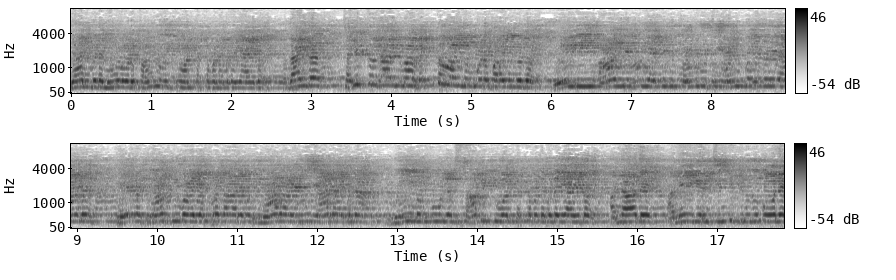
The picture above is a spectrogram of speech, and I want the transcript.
ഞാൻ ഇവിടെ നിങ്ങളോട് പങ്കുവയ്ക്കുവാൻ തക്കവണമിടയായത് അതായത് ചരിത്രകാരന്മാർ വ്യക്തമായി നമ്മോട് പറയുന്നത് ഡി ആയിരത്തി അഞ്ഞൂറ്റി തൊണ്ണൂറ്റി ഒൻപതുകളിലാണ് കേരളത്തിൽ പ്രകാരം ഒരു ഞായറാഴ്ച ആരാധന നിയമം മൂലം സ്ഥാപിക്കുവാൻ തക്കവണ്ണമിടയായത്. അല്ലാതെ അനേകരും ചിന്തിക്കുന്നത് പോലെ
